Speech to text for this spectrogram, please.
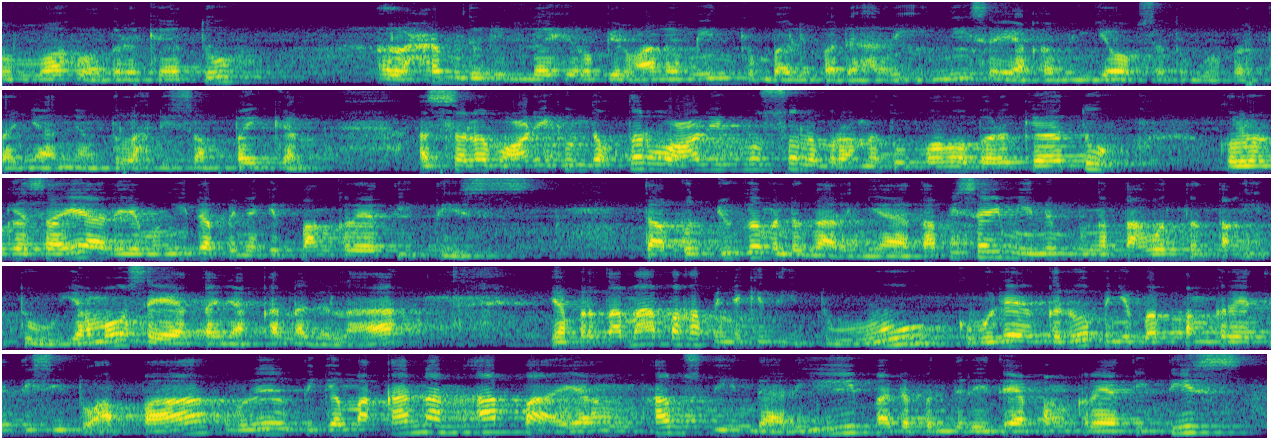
Warahmatullahi wabarakatuh. Alhamdulillahirrabbilalamin Kembali pada hari ini saya akan menjawab satu buah pertanyaan yang telah disampaikan. Assalamualaikum dokter. Waalaikumsalam warahmatullahi wabarakatuh. Keluarga saya ada yang mengidap penyakit pankreatitis. Takut juga mendengarnya Tapi saya minim pengetahuan tentang itu. Yang mau saya tanyakan adalah yang pertama, apakah penyakit itu? Kemudian yang kedua, penyebab pankreatitis itu apa? Kemudian yang tiga, makanan apa yang harus dihindari pada penderita pankreatitis?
